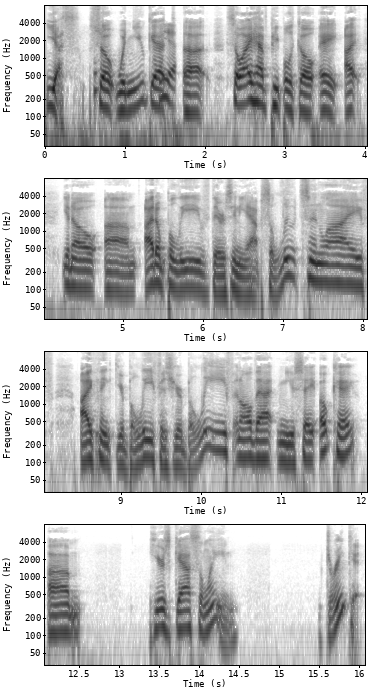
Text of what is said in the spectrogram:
Yes. So when you get, Yeah. uh, so I have people that go, "Hey, I, you know, um, I don't believe there's any absolutes in life. I think your belief is your belief, and all that." And you say, "Okay, um, here's gasoline. Drink it,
